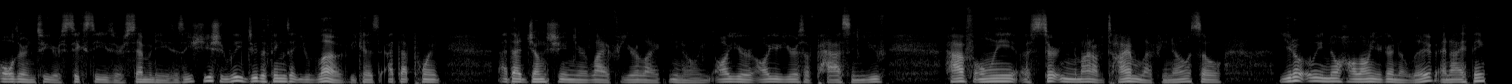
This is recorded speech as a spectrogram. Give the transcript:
older into your 60s or 70s. Is you should really do the things that you love because at that point, at that juncture in your life, you're like, you know, all your all your years have passed, and you've have only a certain amount of time left, you know? So you don't really know how long you're going to live. And I think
